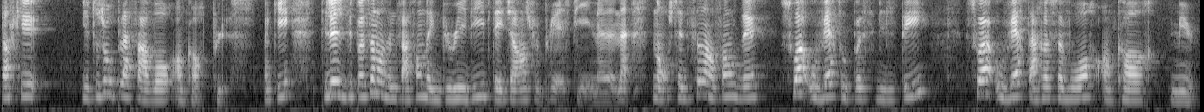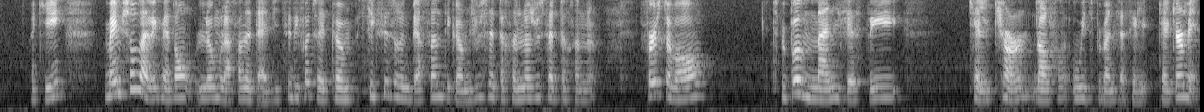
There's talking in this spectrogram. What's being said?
Parce que il y a toujours place à avoir encore plus. OK? Puis là, je dis pas ça dans une façon d'être greedy, peut-être genre je veux plus, puis non, je te dis ça dans le sens de sois ouverte aux possibilités, sois ouverte à recevoir encore mieux. OK? Même chose avec, mettons, l'homme ou la femme de ta vie. Tu sais, des fois, tu vas être comme fixé sur une personne, t'es comme juste cette personne-là, juste cette personne-là. First of all, tu peux pas manifester quelqu'un, dans le sens. Oui, tu peux manifester quelqu'un, mais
